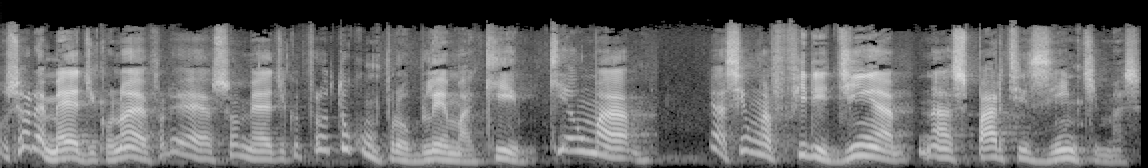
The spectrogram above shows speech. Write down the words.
o senhor é médico, não é? Eu falei, é, sou médico. Ele falou, estou com um problema aqui, que é uma, é assim, uma feridinha nas partes íntimas.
